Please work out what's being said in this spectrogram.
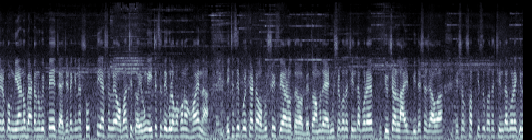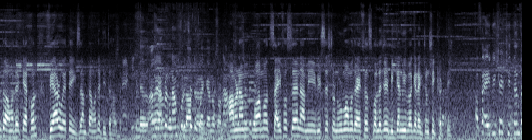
এরকম নিরানব্বই আটানব্বই পেয়ে যায় যেটা কিনা সত্যি আসলে অবাঞ্ছিত এবং এইচএসসিতে এগুলো কখনো হয় না। এইচএসসি পরীক্ষাটা অবশ্যই ফেয়ার হতে হবে। তো আমাদের অ্যাডমিশনের কথা চিন্তা করে ফিউচার লাইফ বিদেশে যাওয়া এসব সব কিছুর কথা চিন্তা করে কিন্তু আমাদেরকে এখন ফেয়ার ওয়েতে এক্সামটা আমাদের দিতে হবে। আপনার নাম পরিচয়টা আমার নাম মোহাম্মদ সাইফ হোসেন আমি বীরশ্রেষ্ঠ নূর মোহাম্মদ রাইফেলস কলেজের বিজ্ঞান বিভাগের একজন শিক্ষার্থী। আচ্ছা এই বিষয়ে সিদ্ধান্ত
